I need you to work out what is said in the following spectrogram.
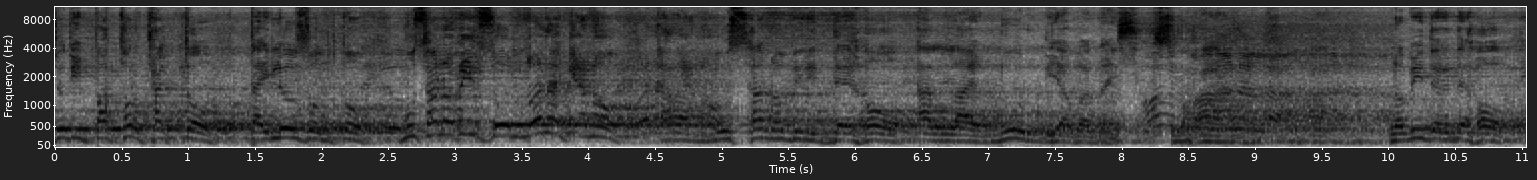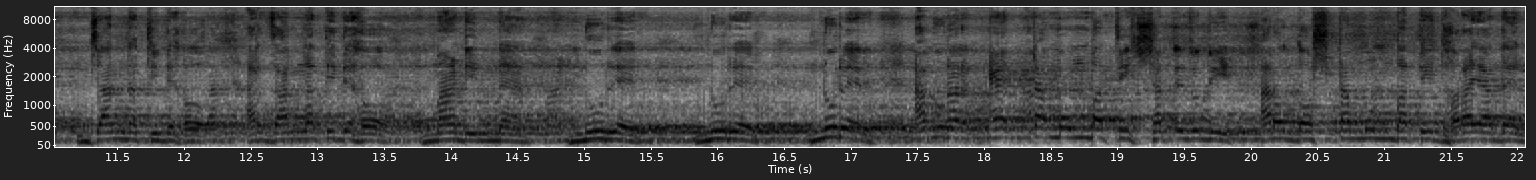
যদি পাথর থাকতো, তাইলেও জ্বলতো। মুসানবী জ্বলল না কেন? কারণ মুসানবীর দেহ আল্লাহ নূর দিয়া বানাইছে। নবীদের দেহ জান্নাতি দেহ। আর জান্নাতি দেহ মাটির না, নূরের নূরের। নূরের আপনার একটা মোমবাতির সাথে যদি আরও দশটা মোমবাতি ধরাইয়া দেন।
